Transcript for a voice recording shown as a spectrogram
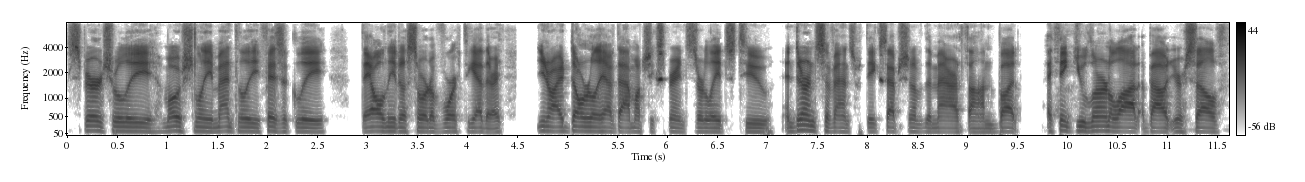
spiritually, emotionally, mentally, physically, they all need to sort of work together. You know, I don't really have that much experience as it relates to endurance events with the exception of the marathon, but I think you learn a lot about yourself.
